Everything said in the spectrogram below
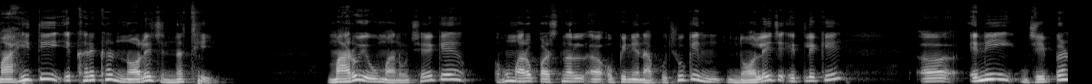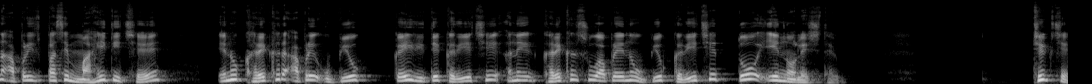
માહિતી એ ખરેખર નોલેજ નથી. મારું એવું માનવું છે કે હું મારો પર્સનલ ઓપિનિયન આપું છું કે નોલેજ એટલે કે એની જે પણ આપણી પાસે માહિતી છે, એનો ખરેખર આપણે ઉપયોગ કઈ રીતે કરીએ છીએ અને ખરેખર શું આપણે એનો ઉપયોગ કરીએ છીએ તો એ નોલેજ થયું. ઠીક છે?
